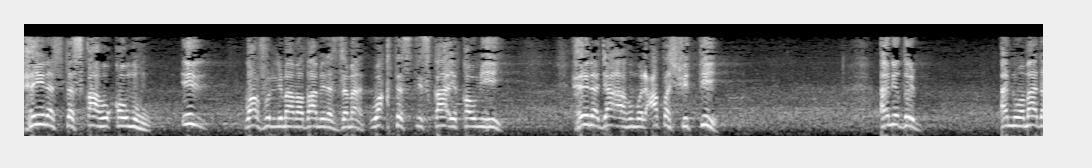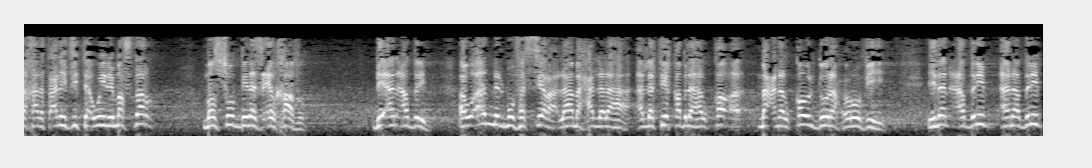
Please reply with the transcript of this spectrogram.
حين استسقاه قومه. إذ ظرف لما مضى من الزمان وقت استسقاء قومه حين جاءهم العطش في التيه. أن يضرب أن وما دخلت عليه في تأويل مصدر منصوب بنزع الخافض بأن أضرب أو أن المفسرة لا محل لها التي قبلها القو... معنى القول دون حروفه. إذا أضرب أن أضرب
